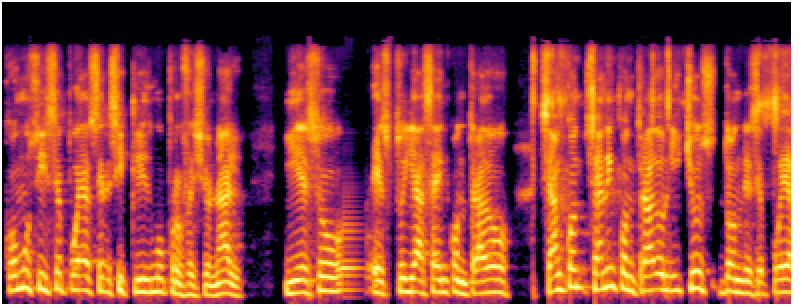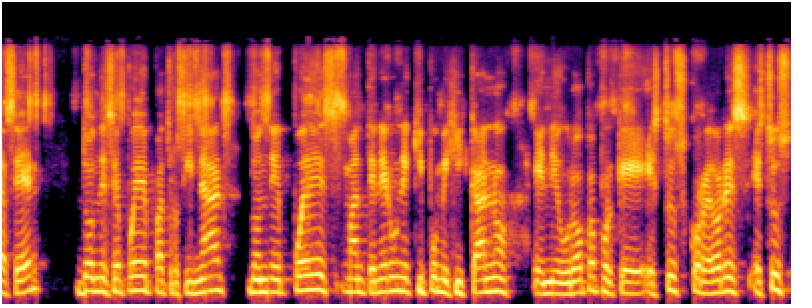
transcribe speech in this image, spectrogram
cómo sí se puede hacer ciclismo profesional. Y eso, eso ya se ha encontrado, se han, se han encontrado nichos donde se puede hacer, donde se puede patrocinar, donde puedes mantener un equipo mexicano en Europa, porque estos corredores, estos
